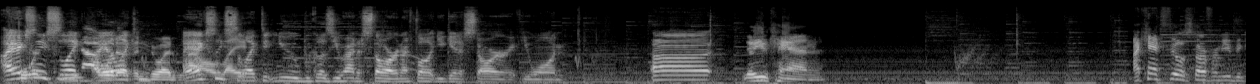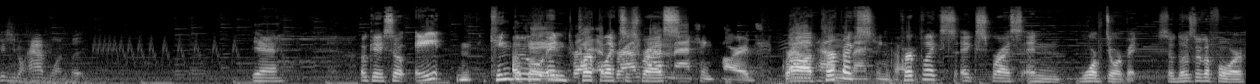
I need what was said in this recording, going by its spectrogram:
I actually 14, select I like I actually like- selected you because you had a star, and I thought you'd get a star if you won. Uh, no, you can. I can't steal a star from you because you don't have one, but yeah. Okay, so eight, King Boo Okay, and gra- Perplex ground Express. pound matching cards. Uh, Ground pound Perplex, matching cards. Perplex Express, and Warped Orbit. So those are the four.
